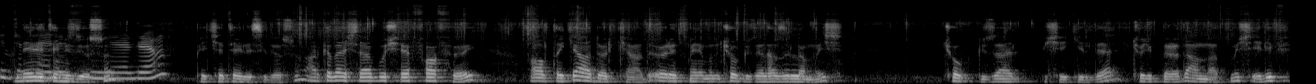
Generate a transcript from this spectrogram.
Neyle Peçeteyle temizliyorsun? siliyorum. Peçeteyle siliyorsun. Arkadaşlar bu şeffaf föy. Alttaki A4 kağıdı. Öğretmeni bunu çok güzel hazırlamış. Çok güzel bir şekilde çocuklara da anlatmış. Elif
